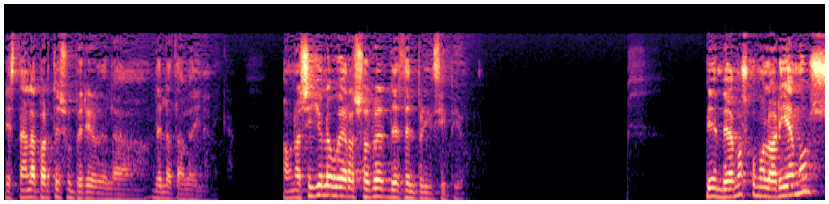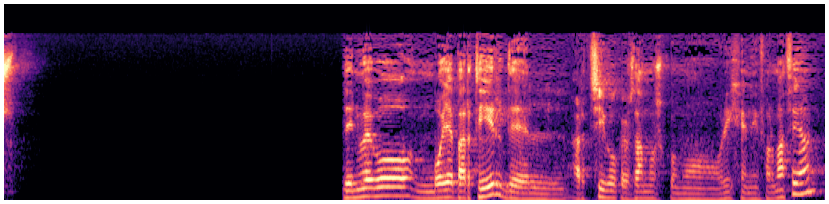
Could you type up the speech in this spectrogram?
está en la parte superior de la, tabla dinámica. Aún así yo lo voy a resolver desde el principio. Bien, veamos cómo lo haríamos. De nuevo voy a partir del archivo que os damos como origen de información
